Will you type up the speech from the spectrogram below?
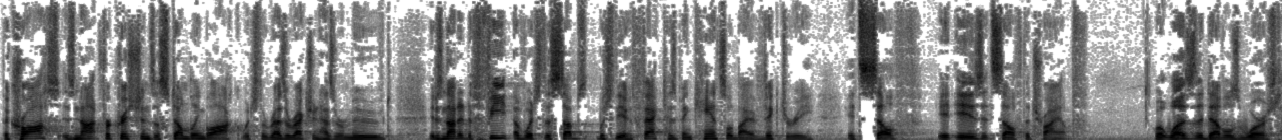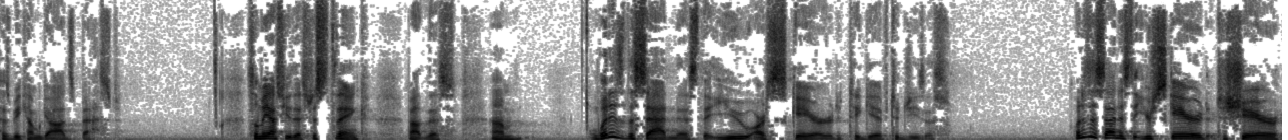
The cross is not for Christians a stumbling block which the resurrection has removed. It is not a defeat of which the, which the effect has been canceled by a victory. Itself, it is itself the triumph. What was the devil's worst has become God's best. So let me ask you this just think about this. Um, what is the sadness that you are scared to give to Jesus? What is the sadness that you're scared to share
